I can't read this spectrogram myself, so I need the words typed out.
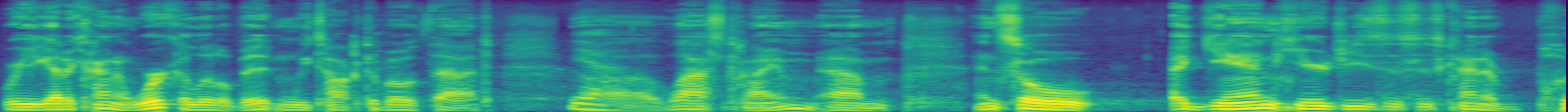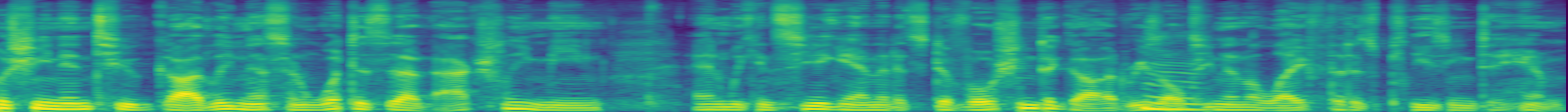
Where you got to kind of work a little bit, and we talked about that Yeah. uh, last time. Um, and so again, here Jesus is kind of pushing into godliness and what does that actually mean? and we can see again that it's devotion to God, resulting in a life that is pleasing to Him.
